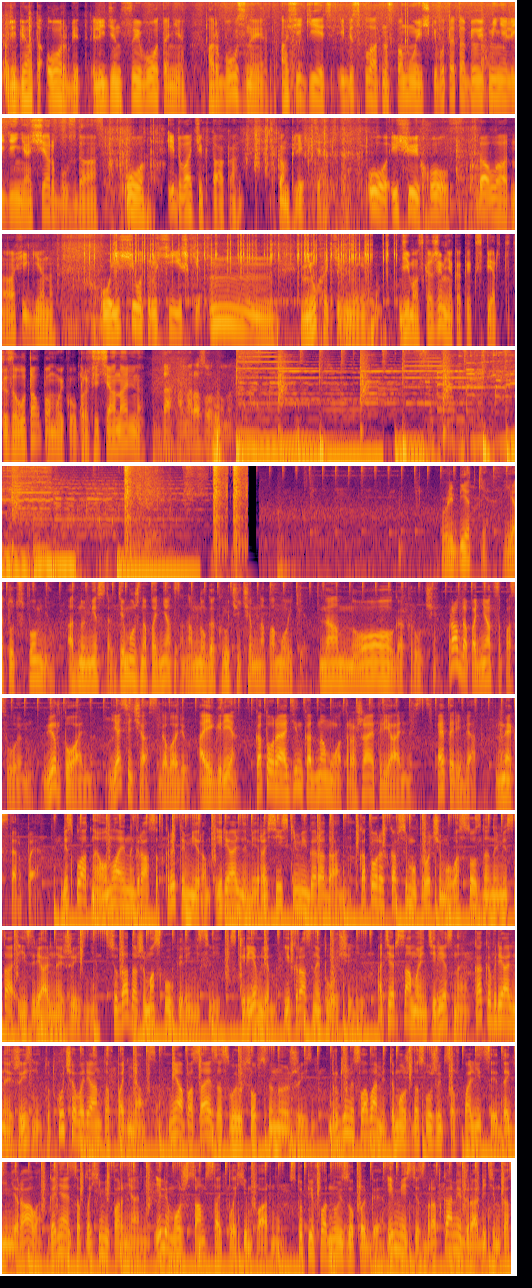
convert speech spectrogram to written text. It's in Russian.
Ребята, Орбит, леденцы, вот они, арбузные, офигеть, и бесплатно с помоечки, вот это будет меня леденящий арбуз, да. О, и два тик-така в комплекте. О, еще и холст, да ладно, офигенно. О, еще трусишки, М-м, нюхательные. Дима, скажи мне как эксперт, ты залутал помойку профессионально? Да, она разорвана. Ребятки, я тут вспомнил одно место, где можно подняться намного круче, чем на помойке. Намного круче. Правда, подняться по-своему, виртуально. Я сейчас говорю о игре, которая один к одному отражает реальность. Это, ребят, NextRP. Бесплатная онлайн-игра с открытым миром и реальными российскими городами, в которых, ко всему прочему, воссозданы места из реальной жизни. Сюда даже Москву перенесли, с Кремлем и Красной площадью. А теперь самое интересное, как и в реальной жизни, тут куча вариантов подняться, не опасаясь за свою собственную жизнь. Другими словами, ты можешь дослужиться в полиции до генерала, гоняясь за плохими парнями, или можешь сам стать плохим парнем, вступив в одну из ОПГ и вместе с братками грабить инкассаторов.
